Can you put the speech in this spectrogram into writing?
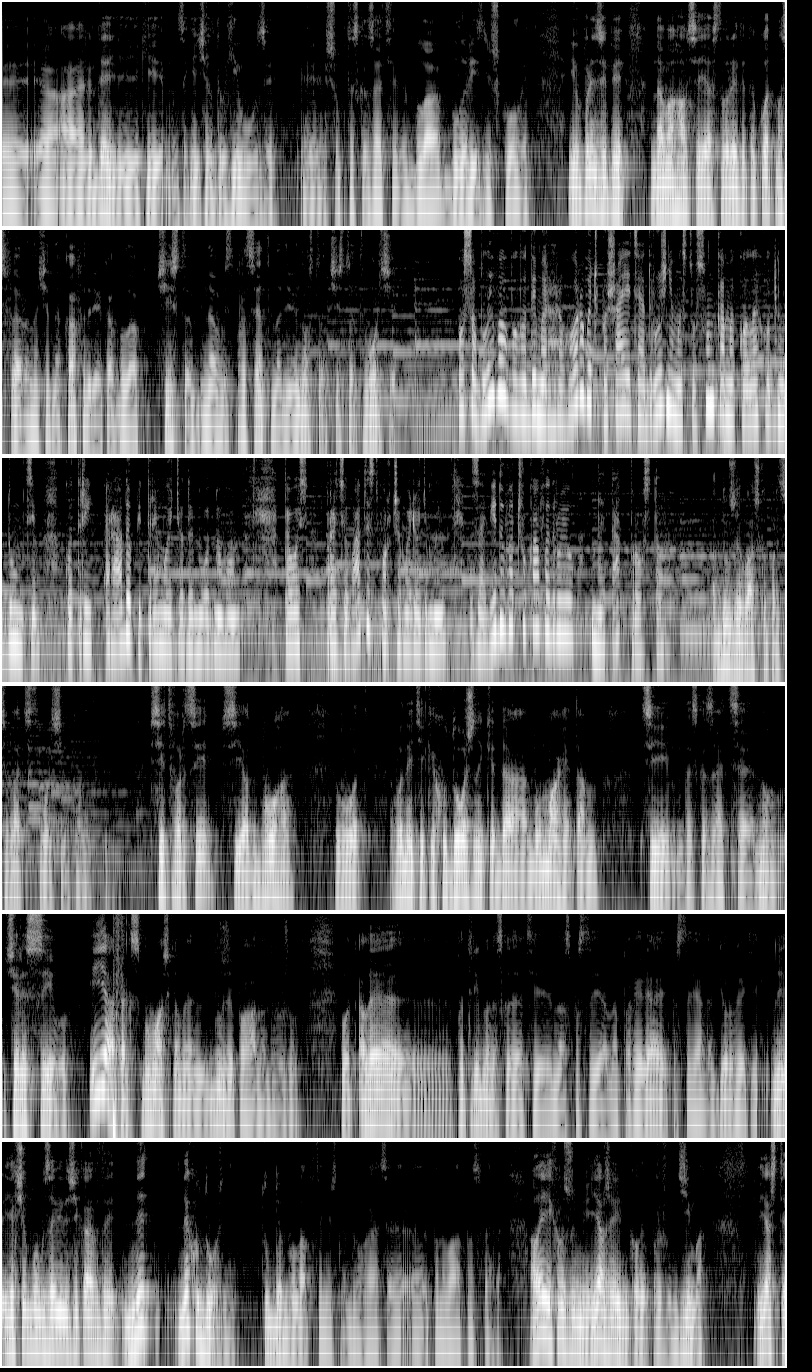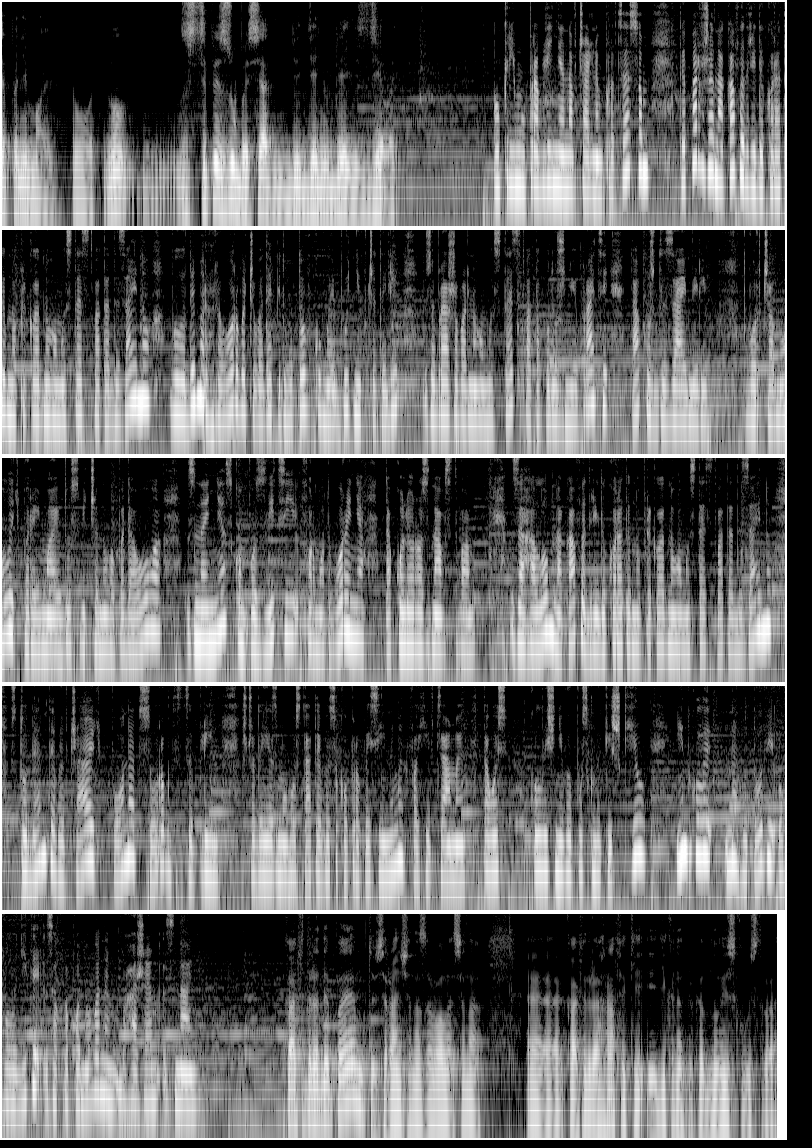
е, а людей, які закінчили другі вузи, е, щоб так сказати, була, були різні школи. І, в принципі, намагався я створити таку атмосферу значить, на кафедрі, яка була чисто на 80%, на 90% чисто творча. Особливо Володимир Григорович пишається дружніми стосунками колег-однодумців, котрі радо підтримують один одного. Та ось працювати з творчими людьми завідувачу кафедрою не так просто. Дуже важко працювати з творчим колективом. Всі творці, всі від Бога. От. Вони тільки художники, да, бумаги там ці, так сказати, це ну, через силу. І я так з бумажками дуже погано дружу. От, але е, потрібно, так сказати, нас постійно перевіряють, постійно дергають. Ну, якщо був завідувач кафедри не, не художник, тут би була б, звісно, друга, це панова атмосфера. Але я їх розумію. Я вже інколи прошу, Діма, я ж тебе розумію. Вот. Ну, зцепи зуби, сядь, день убей, сделай. Окрім управління навчальним процесом, тепер вже на кафедрі декоративно-прикладного мистецтва та дизайну Володимир Григорович веде підготовку майбутніх вчителів зображувального мистецтва та художньої праці, також дизайнерів. Творча молодь переймає досвідченого педагога, знання з композиції, формотворення та кольорознавства. Загалом на кафедрі декоративно-прикладного мистецтва та дизайну студенти вивчають понад 40 дисциплін, що дає змогу стати високопрофесійними фахівцями. Та ось колишні випускники шкіл інколи не готові оволодіти запропонованим багажем знань. Кафедра ДПМ, то есть раньше называлась она э, кафедра графики и декоративно-прикладного искусства,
